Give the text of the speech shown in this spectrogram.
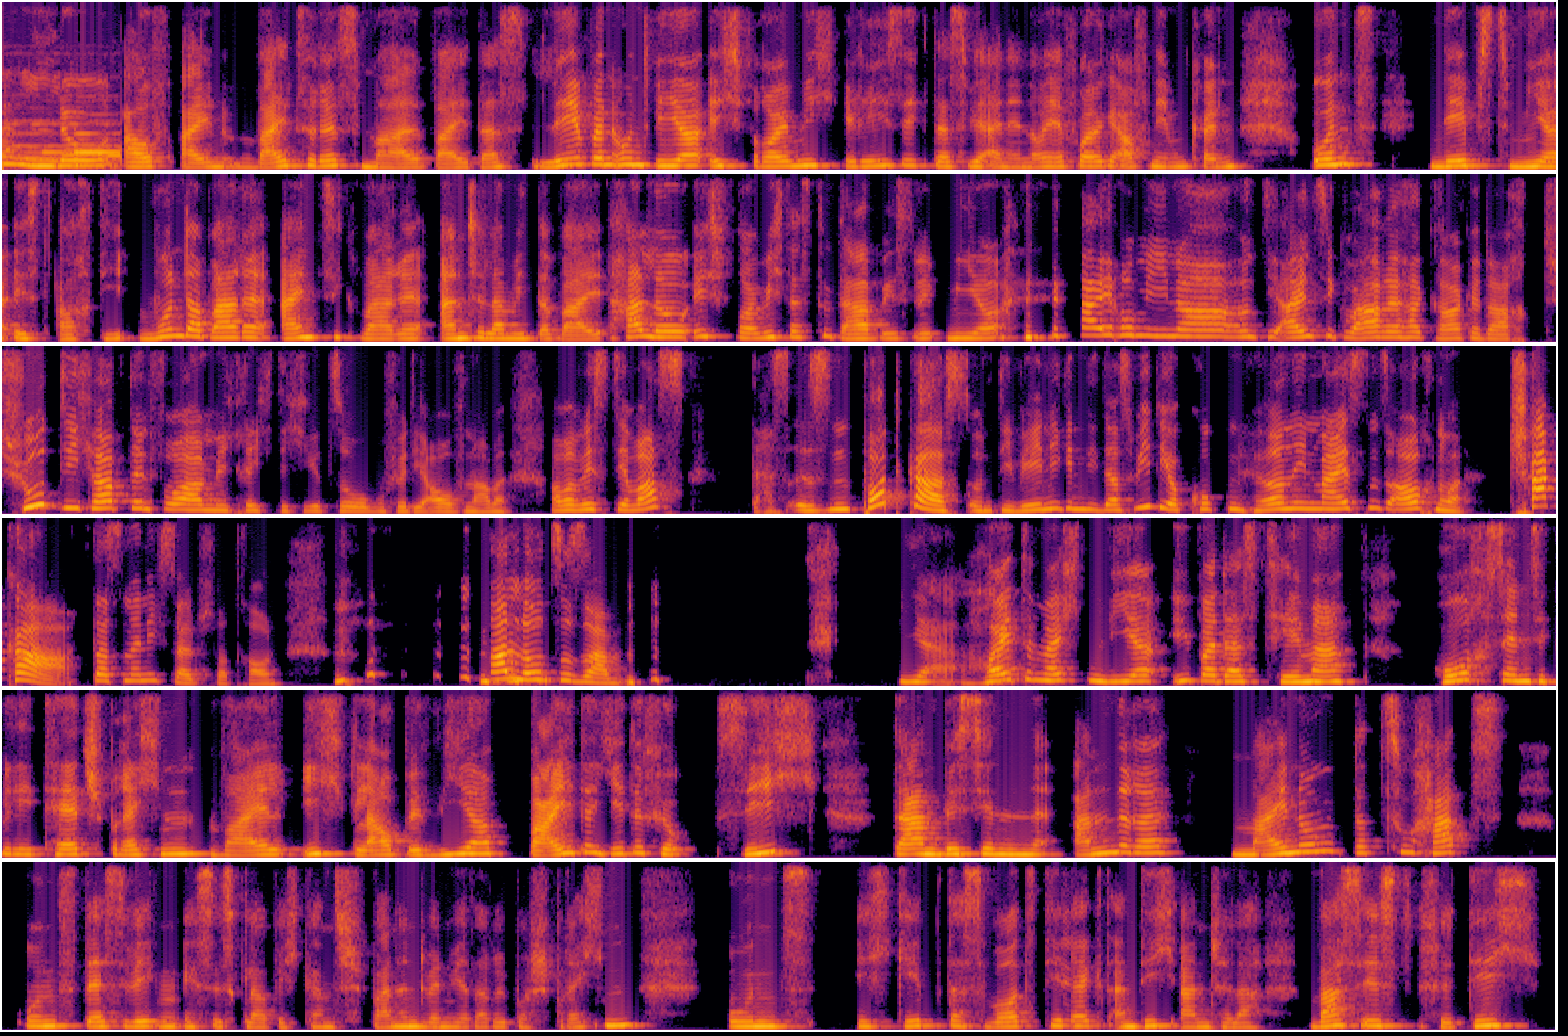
Hallo auf ein weiteres Mal bei Das Leben und wir. Ich freue mich riesig, dass wir eine neue Folge aufnehmen können. Und nebst mir ist auch die wunderbare, einzig wahre Angela mit dabei. Hallo, ich freue mich, dass du da bist mit mir. Hi Romina und die einzig wahre hat gerade gedacht, shoot, ich habe den Vorhang nicht richtig gezogen für die Aufnahme. Aber wisst ihr was? Das ist ein Podcast und die wenigen, die das Video gucken, hören ihn meistens auch nur. Chaka, das nenne ich Selbstvertrauen. Hallo zusammen. Ja, heute möchten wir über das Thema Hochsensibilität sprechen, weil ich glaube, wir beide, jede für sich, da ein bisschen eine andere Meinung dazu hat. Und deswegen ist es, glaube ich, ganz spannend, wenn wir darüber sprechen. Und ich gebe das Wort direkt an dich, Angela. Was ist für dich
